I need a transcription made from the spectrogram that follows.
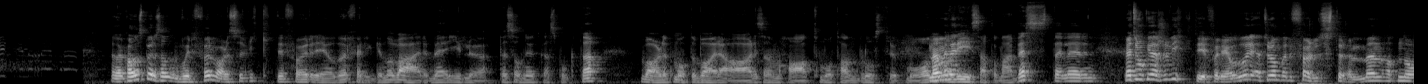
sykkelreferanse! Da kan du spørre sånn, Hvorfor var det så viktig for Reodor Felgen å være med i løpet sånn i utgangspunktet? Var det på en måte bare av liksom, hat mot han blodstrupmoen og vise at han er best, eller? Men jeg tror ikke det er så viktig for Reodor. Jeg tror han bare følger strømmen. At nå,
